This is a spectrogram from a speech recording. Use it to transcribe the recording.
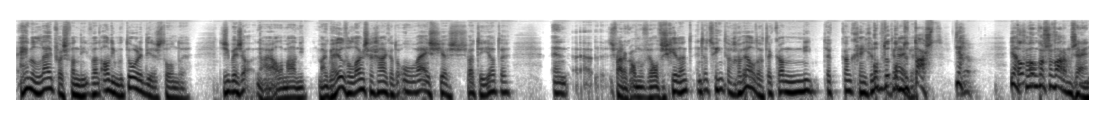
helemaal lijp was van, die, van al die motoren die er stonden. Dus ik ben zo, nou allemaal niet, maar ik ben heel veel langs gegaan. Ik had onwijs zwarte jatten. En uh, ze waren ook allemaal wel verschillend. En dat vind ik dan geweldig. Dat kan, niet, dat kan ik geen genoeg op de, op de tast? Ja. ja ook, ook, als ze warm zijn?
